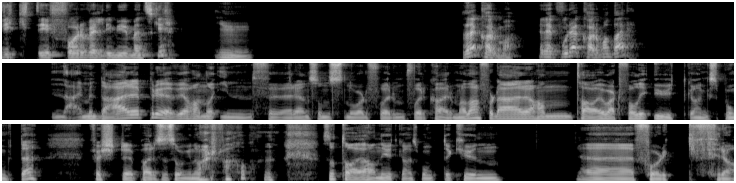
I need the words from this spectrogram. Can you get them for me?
viktig for veldig mye mennesker. Mm. Det er karma. Eller hvor er karma der? Nei, men der prøver jo han å innføre en sånn snål form for karma, da. For der, han tar jo i hvert fall i utgangspunktet, første par sesongene i hvert fall, så tar jo han i utgangspunktet kun eh, folk fra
